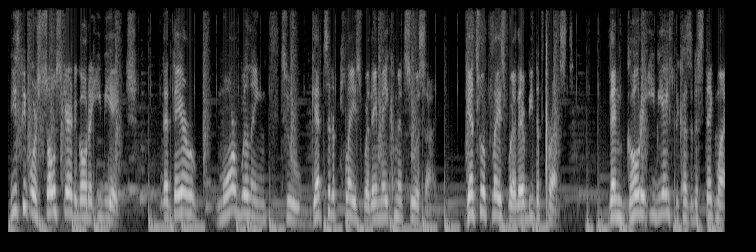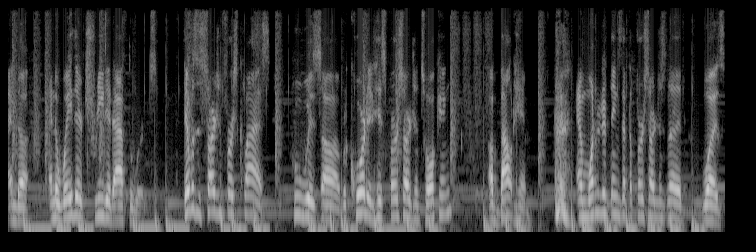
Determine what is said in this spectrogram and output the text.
These people are so scared to go to EBH that they are more willing to get to the place where they may commit suicide, get to a place where they'll be depressed, than go to EBH because of the stigma and the and the way they're treated afterwards. There was a sergeant first class who was uh, recorded his first sergeant talking about him, and one of the things that the first sergeant said was,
